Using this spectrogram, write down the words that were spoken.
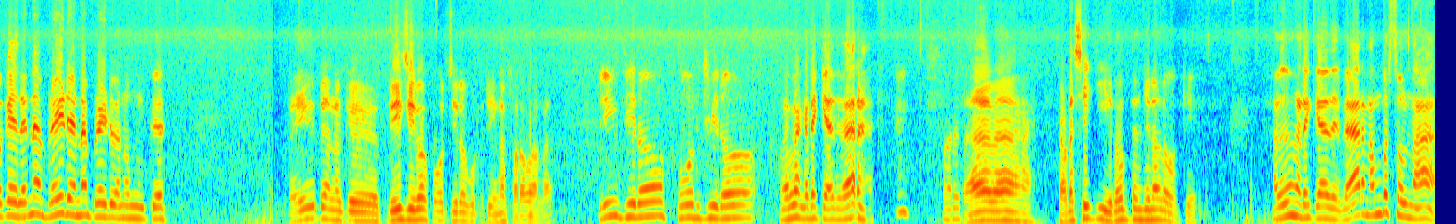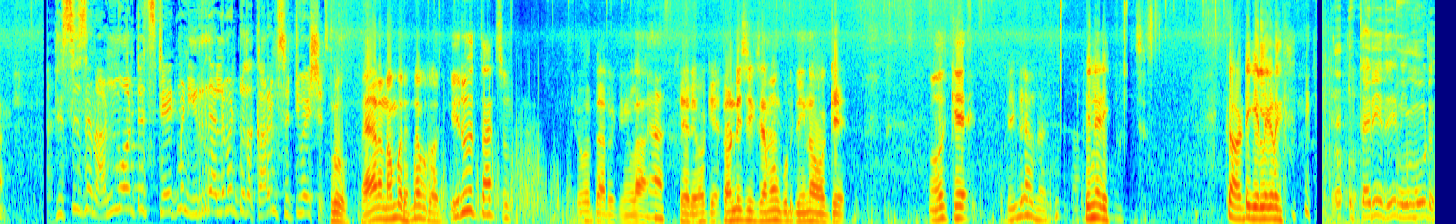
ஓகே இதில் என்ன பிரைடு என்ன பிரைடு வேணும் உங்களுக்கு? ரேட் எனக்கு த்ரீ ஜீரோ ஃபோர் ஜீரோ கொடுத்துட்டீங்கன்னா பரவாயில்ல. த்ரீ ஜீரோ ஃபோர் ஜீரோ அதெல்லாம் கிடைக்காது வேற. வேற. கடைசிக்கு இருபத்தஞ்சு நாள் ஓகே அதுவும் கிடைக்காது. வேற நம்பர் சொல்லுண்ணா. This is an unwanted statement irrelevant to the current situation. Bro வேற நம்பர் என்ன ப்ரோ இருபத்தாறு சொல். இருபத்தாறு இருக்குங்களா? சரி ஓகே டுவெண்ட்டி சிக்ஸ் எம்எம் கொடுத்தீங்கன்னா ஓகே. ஓகே பின்னாடி. கவட்டி கீழே கிடக்கு. தெரியுது நீ மூடு.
